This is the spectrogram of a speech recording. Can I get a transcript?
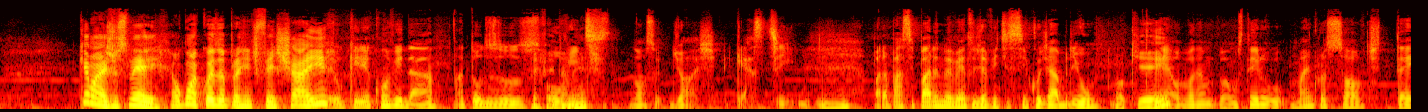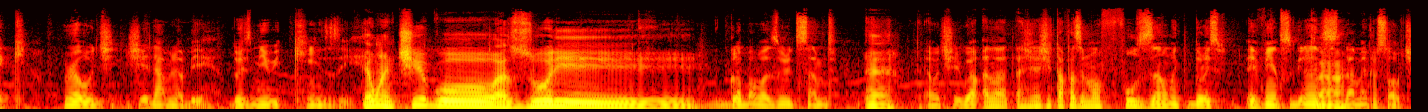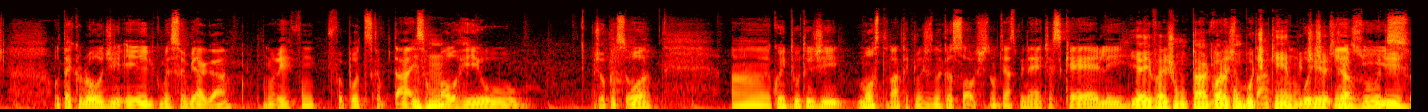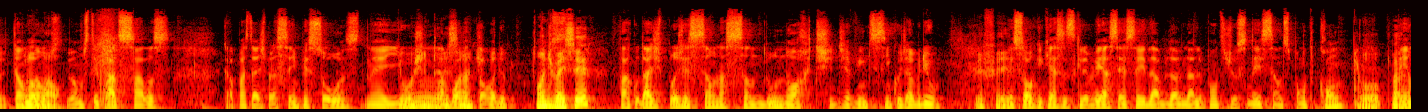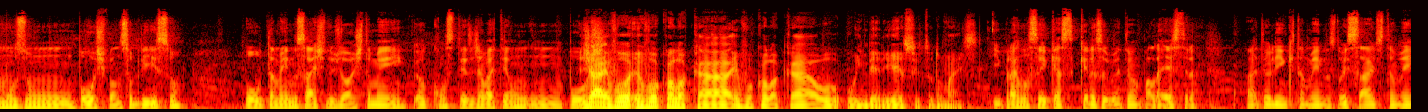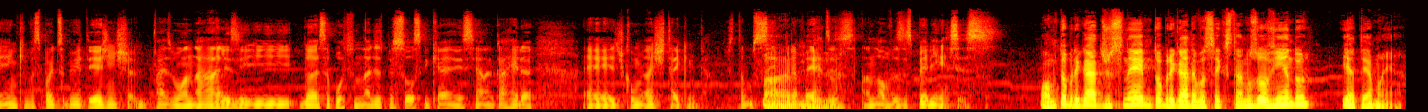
O que mais, Jusney? Alguma coisa pra gente fechar aí? Eu queria convidar a todos os ouvintes, nosso Josh Cast, uhum. para participarem do evento dia 25 de abril. Ok. É, vamos ter o Microsoft Tech Road GWB 2015. É o antigo Azure. Global Azure Summit. É. É o antigo. A, gente está fazendo uma fusão entre dois eventos grandes tá. da Microsoft. O Tech Road, ele começou em BH, aí foi, foi para outras capitais, uhum. São Paulo, Rio, João Pessoa. Uh, com o intuito de mostrar a tecnologia da Microsoft. Então tem Aspinet, SQL. E aí vai juntar agora vai com o bootcamp, bootcamp de, de Azure isso. Então global. Vamos, vamos ter quatro salas capacidade para 100 pessoas, né? E Poxa, um laboratório. Onde vai ser? Faculdade de Projeção na Sandu Norte, dia 25 de abril. Perfeito. Pessoal que quer se inscrever, acesse aí www.justineisantos.com. Temos um, um, post falando sobre isso. Ou também no site do Jorge também. Eu com certeza já vai ter um, um post. Já, eu vou, eu vou colocar, eu vou colocar o, o endereço e tudo mais. E para você que queira submeter uma palestra, Vai ter o link também nos dois sites também, que você pode submeter. A gente faz uma análise e dá essa oportunidade às pessoas que querem iniciar na carreira é, de comunidade técnica. Estamos sempre Maravilha. abertos a novas experiências. Bom, muito obrigado, Jusinei. Muito obrigado a você que está nos ouvindo. E até amanhã.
